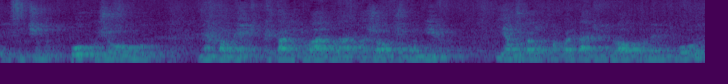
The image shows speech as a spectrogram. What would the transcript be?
ele sentiu muito pouco jogo mentalmente, porque está habituado a, a, jogos de bom nível. E é um jogador com uma qualidade individual também muito boa.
